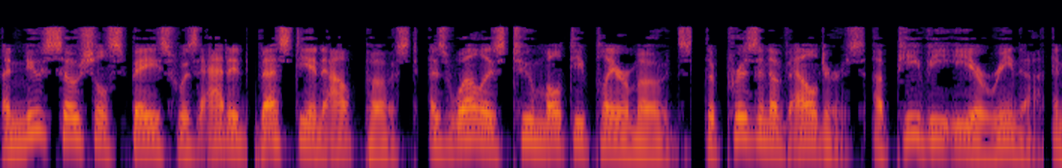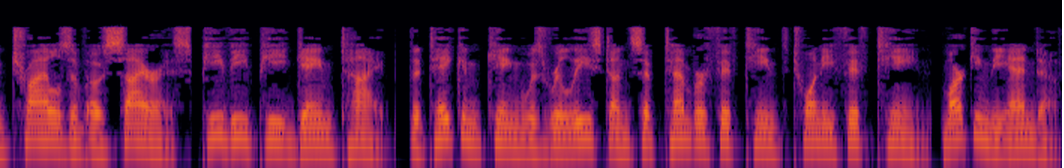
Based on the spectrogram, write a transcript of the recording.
A new social space was added Vestian Outpost, as well as two multiplayer modes, The Prison of Elders a PvE arena and Trials of Osiris PvP game type. The Taken King was released on September 15, 2015, marking the end of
